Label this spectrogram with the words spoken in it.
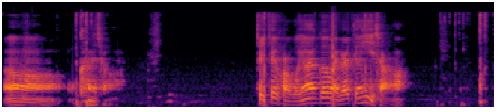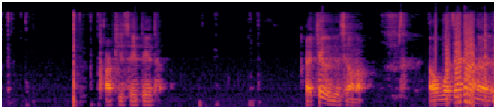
嗯，我看一下啊，这这块我应该搁外边定义一下啊，RPC data。哎，这个就行了。啊，我在这儿呢，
